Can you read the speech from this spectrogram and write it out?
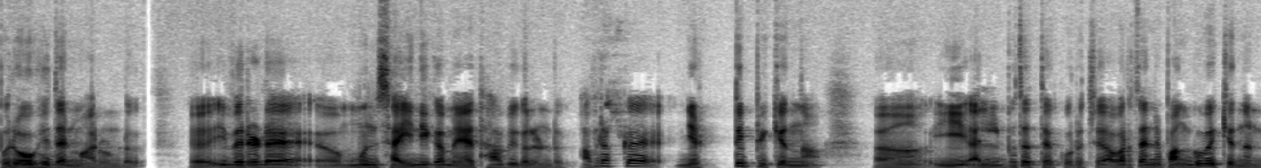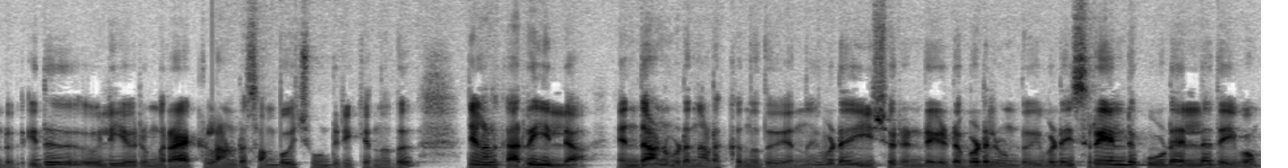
പുരോഹിതന്മാരുണ്ട് ഇവരുടെ മുൻ സൈനിക മേധാവികളുണ്ട്. അവരൊക്കെ ഞെട്ടിപ്പിക്കുന്ന ഈ അത്ഭുതത്തെക്കുറിച്ച് അവർ തന്നെ പങ്കുവെക്കുന്നുണ്ട്. ഇത് വലിയൊരു മിറാക്കിളാണ് സംഭവിച്ചുകൊണ്ടിരിക്കുന്നത്. ഞങ്ങൾക്കറിയില്ല എന്താണ് ഇവിടെ നടക്കുന്നത് എന്ന്. ഇവിടെ ഈശ്വരന്റെ ഇടപെടലുണ്ട്. ഇവിടെ ഇസ്രയേലിന്റെ കൂടെ അല്ല ദൈവം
